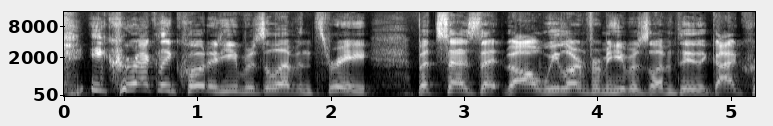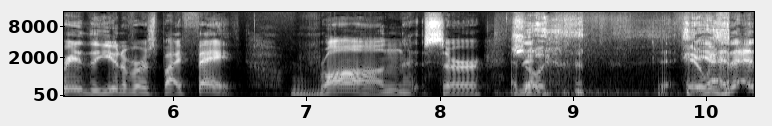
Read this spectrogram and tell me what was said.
he correctly quoted Hebrews 11:3, but says that oh, we learn from Hebrews 11:3 that God created the universe by faith. Wrong, sir. And so, then, yeah,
